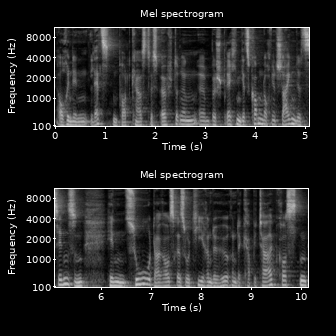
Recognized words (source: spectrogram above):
auch in den letzten Podcasts des Öfteren äh, besprechen. Jetzt kommen noch steigende Zinsen hinzu, daraus resultierende höhere Kapitalkosten.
